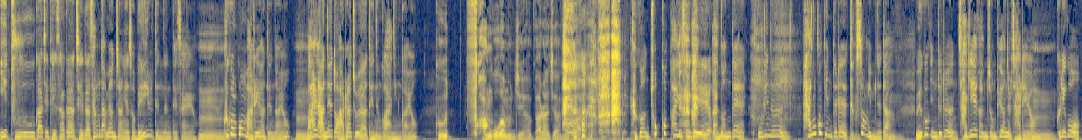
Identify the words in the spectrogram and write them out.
이두 가지 대사가 제가 상담 현장에서 매일 듣는 대사예요. 음. 그걸 꼭 말해야 되나요? 음. 말안 해도 알아줘야 되는 거 아닌가요? 그 광고가 문제야. 말하지 않는 거. 그건 초코파이 세계의 언어인데 우리는 한국인들의 특성입니다. 음. 외국인들은 자기의 감정 표현을 잘해요. 음. 그리고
